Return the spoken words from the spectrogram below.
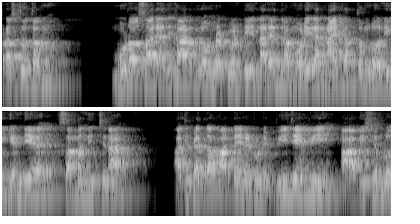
ప్రస్తుతం మూడోసారి అధికారంలో ఉన్నటువంటి నరేంద్ర మోడీ గారి నాయకత్వంలోని ఎన్డీఏకి సంబంధించిన అతిపెద్ద పార్టీ అయినటువంటి బీజేపీ ఆ విషయంలో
